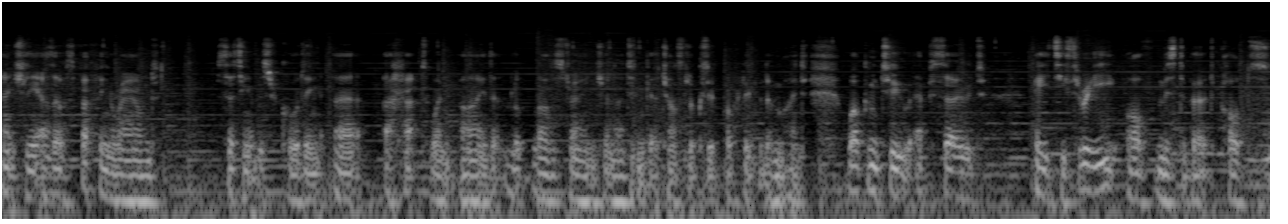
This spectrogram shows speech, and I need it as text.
actually, as I was faffing around setting up this recording, uh, a hat went by that looked rather strange, and I didn't get a chance to look at it properly, but never mind. Welcome to episode 83 of Mr. Burt Pods.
